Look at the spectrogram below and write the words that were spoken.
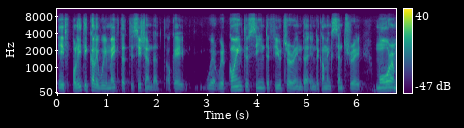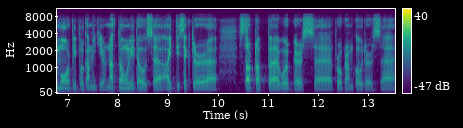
If politically we make that decision that okay we're, we're going to see in the future in the in the coming century more and more people coming here. Not only those uh, IT sector uh, startup uh, workers uh, program coders uh,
